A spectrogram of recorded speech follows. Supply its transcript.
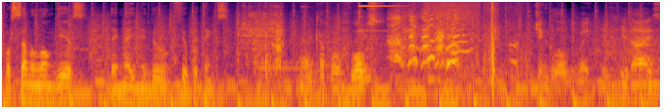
For seven long years, they made me do stupid things. Maybe a couple of walls. Jingle all the way. If he dies,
